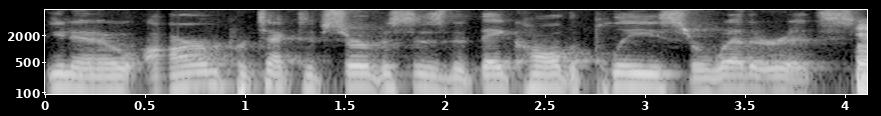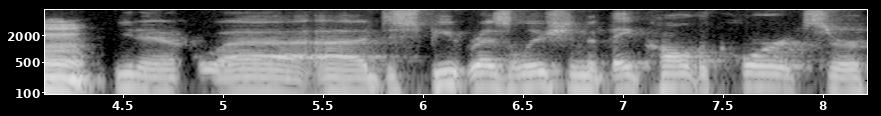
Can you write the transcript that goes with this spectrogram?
you know armed protective services that they call the police, or whether it's mm. you know uh, uh, dispute resolution that they call the courts, or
